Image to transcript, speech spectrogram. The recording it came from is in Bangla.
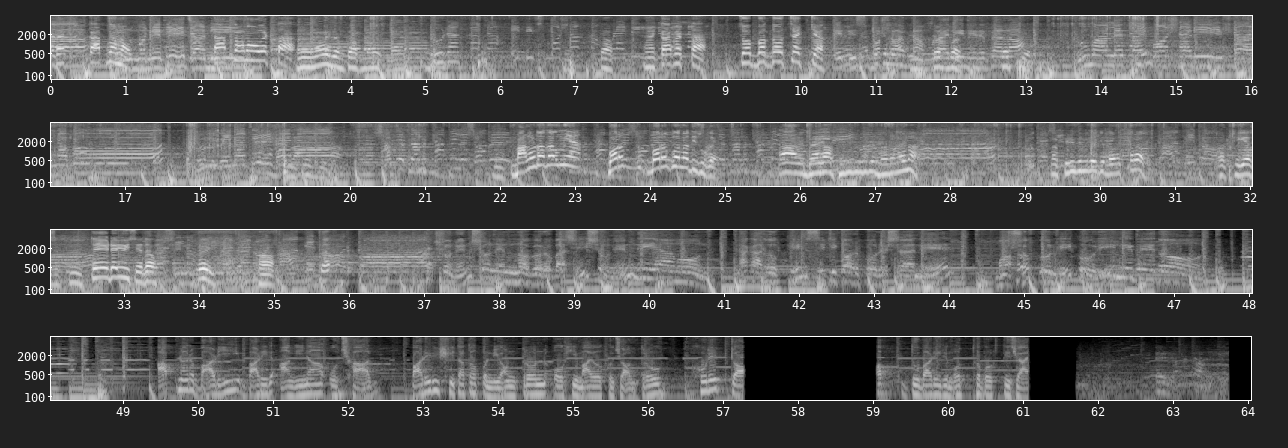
এটা কাপ হ্যাঁ দাও না ভালোটা দাও মিয়া। বড় বড় গলা দিছু আরে বেড়া দিকে বড় হয় না ফ্রিজ দিকে কি বড় খারাপ ও ঠিক আছে। তো এটাই হইছে দাও। এই। হ্যাঁ। শোনেন শোনেন নগরবাসী শোনেন নিয়ামন। ঢাকা দক্ষিণ সিটি কর্পোরেশনের মশক কর্মী করি নিবেদন। আপনার বাড়ি বাড়ির আঙিনা ও ছাদ বাড়ির শীতাতপ নিয়ন্ত্রণ ও হিমায়ক যন্ত্র ফুলের টপ দুবাড়ির মধ্যবর্তী যায়।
